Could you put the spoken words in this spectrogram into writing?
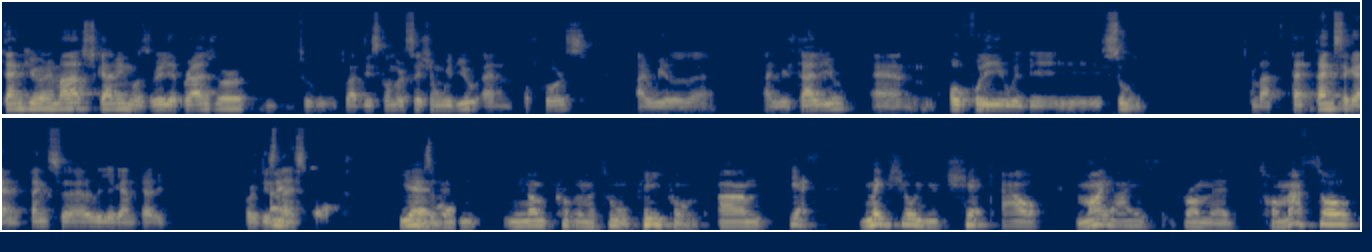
thank you very much, Kevin. It was really a pleasure to, to have this conversation with you. And of course, I will uh, I will tell you, and hopefully, will be soon. But th- thanks again. Thanks uh, really again, Kevin, for this nice chat. Yeah, no problem at all. People, um, yes, make sure you check out my eyes from uh, Tommaso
